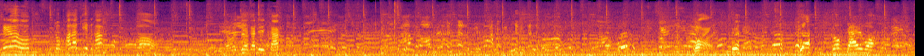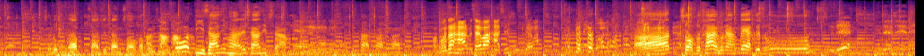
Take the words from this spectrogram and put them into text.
เคครับผมจบภารกิจครับว้าวเดี๋ยวมาเจอกันอีกครั้งว้าวตกใจบ่สรุปครับ33สอบครับผมสามสามโอ้ตีสามสิบห้าได้สามสิบสามเนี่ยพลาดพลาดพลาดฝั่งทหารไม่ใช่ป่ะหาซื้อปุ๋ยใช่ป่ะครับสอบสุดท้ายพุ่นนะแบกขึ้นโอ้ดีดีดีดี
